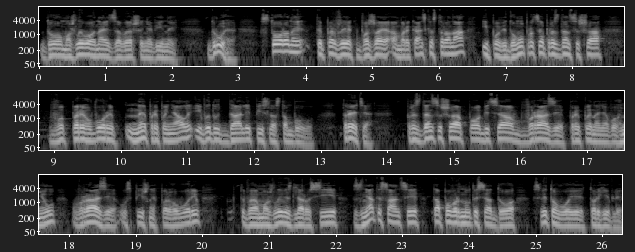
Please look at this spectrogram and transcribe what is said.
до можливого навіть завершення війни. Друге, сторони тепер вже як вважає американська сторона, і повідомив про це президент США. В переговори не припиняли і ведуть далі після Стамбулу. Третє, президент США пообіцяв в разі припинення вогню, в разі успішних переговорів, можливість для Росії зняти санкції та повернутися до світової торгівлі.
